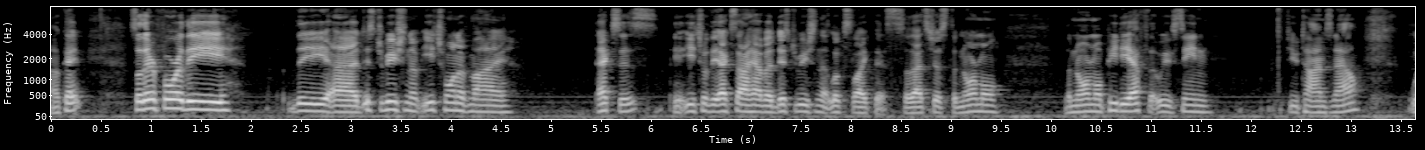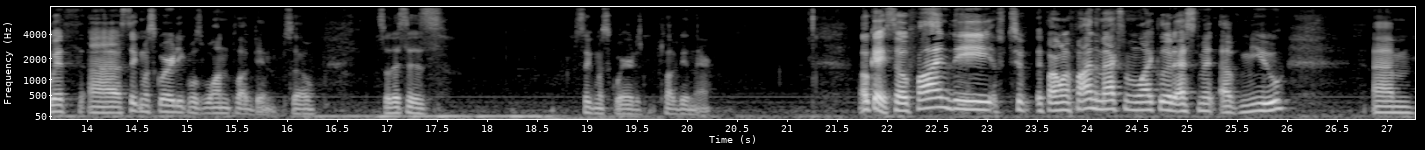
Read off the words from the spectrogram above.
Okay, so therefore the the uh, distribution of each one of my x's each of the xi have a distribution that looks like this. So that's just the normal, the normal PDF that we've seen a few times now, with uh, sigma squared equals one plugged in. So, so this is sigma squared is plugged in there. Okay, so find the to, if I want to find the maximum likelihood estimate of mu, um,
